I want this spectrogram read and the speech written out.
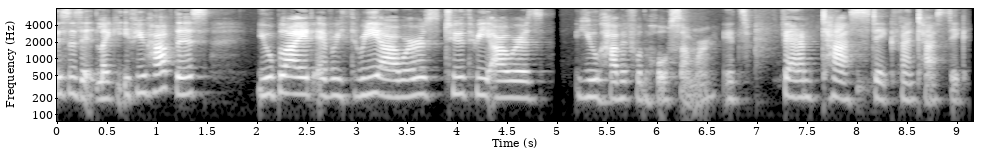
This is it. Like if you have this, you apply it every three hours, two, three hours, you have it for the whole summer. It's fantastic, fantastic.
